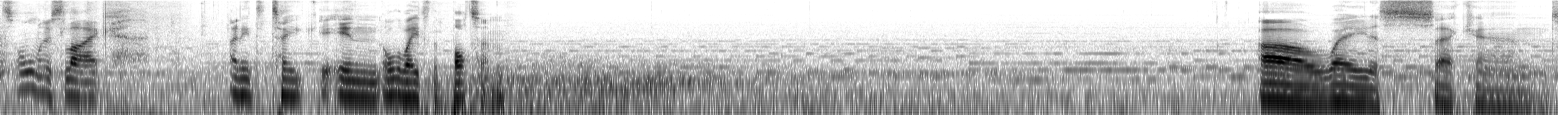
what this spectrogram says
It's almost like I need to take it in all the way to the bottom. Oh, wait a second.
